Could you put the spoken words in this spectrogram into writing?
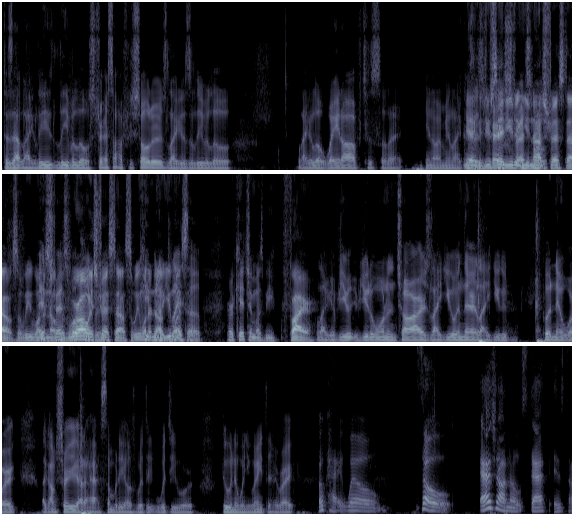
does that like leave leave a little stress off your shoulders? Like does it leave a little like a little weight off just so that you know what I mean? Like Yeah, because you said you you're not stressed out, so we want to know because we're always keeping- stressed out. So we want to know you must have, her kitchen must be fire. Like if you if you the one in charge, like you in there, like you putting in work. Like I'm sure you gotta have somebody else with it, with you or doing it when you ain't there, right? Okay, well, so as y'all know, staff is the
